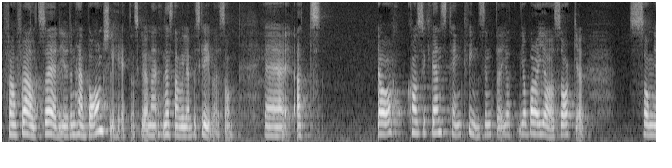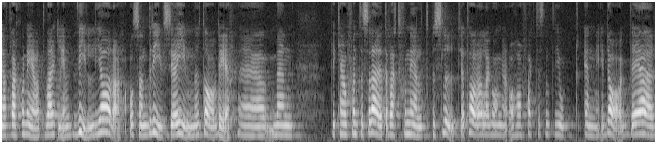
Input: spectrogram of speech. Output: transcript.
framförallt så är det ju den här barnsligheten, skulle jag nä nästan vilja beskriva det som. Eh, att ja, konsekvenstänk finns inte. Jag, jag, bara gör saker som jag passionerat verkligen vill göra och sen drivs jag in utav det. Eh, men det är kanske inte sådär ett rationellt beslut jag tar alla gånger och har faktiskt inte gjort än idag. Det är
